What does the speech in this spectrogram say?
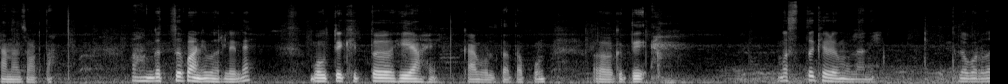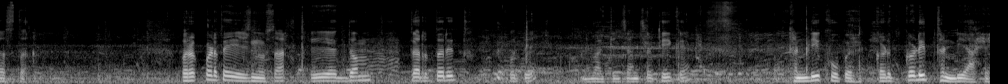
छानच वाटतं. गच्च पाणी भरलेलं आहे. बहुतेक हित हे आहे. काय बोलतात आपण? ते मस्त खेळ आहे मुलांनी. जबरदस्त. फरक पडतं एजनुसार. हे एकदम तरतरीत होते. आणि बाकीच्यांचं ठीक आहे. थंडी खूप आहे. कडकडीत थंडी आहे.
